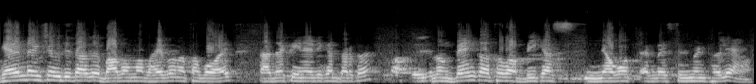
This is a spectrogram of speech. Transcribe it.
গ্যারান্টার হিসেবে দিতে হবে বাবা মা ভাই বোন অথবা ওয়াইফ তাদের একটা এনআইডি কার্ড দরকার এবং ব্যাংক অথবা বিকাশ নগদ একটা স্টেটমেন্ট হলে আমার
